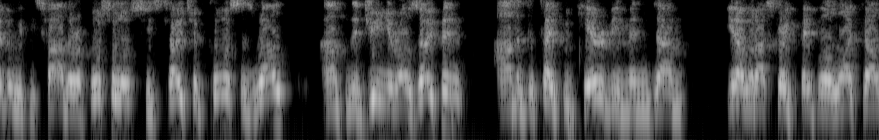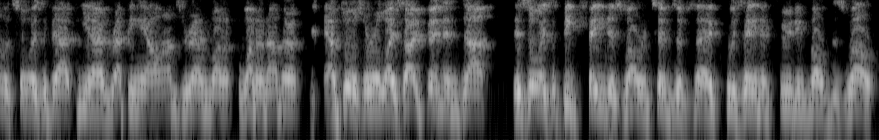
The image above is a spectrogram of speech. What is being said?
over with his father, Apostolos, his coach, of course, as well, um, for the Junior Rolls Open um, and to take good care of him. And um, you know what I Greek people are like, Val. It's always about you know wrapping our arms around one, one another. Our doors are always open, and uh, there's always a big feed as well in terms of uh, cuisine and food involved as well.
